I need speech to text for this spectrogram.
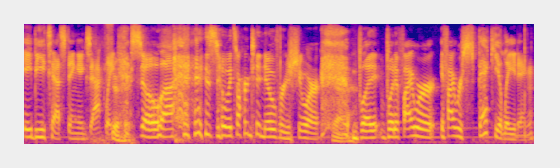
A/B testing exactly, sure. so uh, so it's hard to know for sure. Yeah. But but if I were if I were speculating,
